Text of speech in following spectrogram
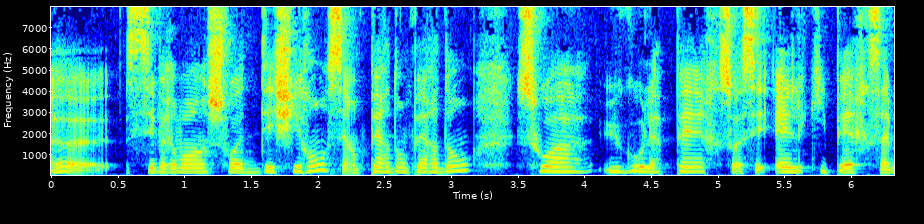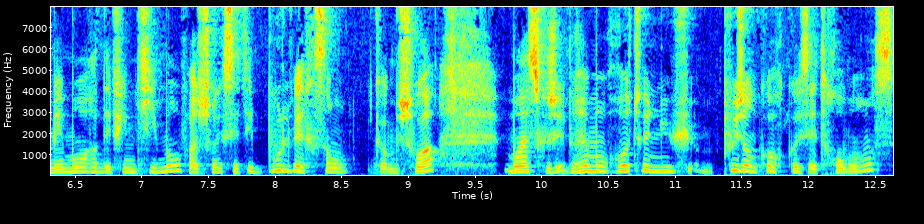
euh, c'est vraiment un choix déchirant, c'est un perdant-perdant. Soit Hugo la perd, soit c'est elle qui perd sa mémoire définitivement. Enfin, je trouvais que c'était bouleversant comme choix. Moi, ce que j'ai vraiment retenu, plus encore que cette romance,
